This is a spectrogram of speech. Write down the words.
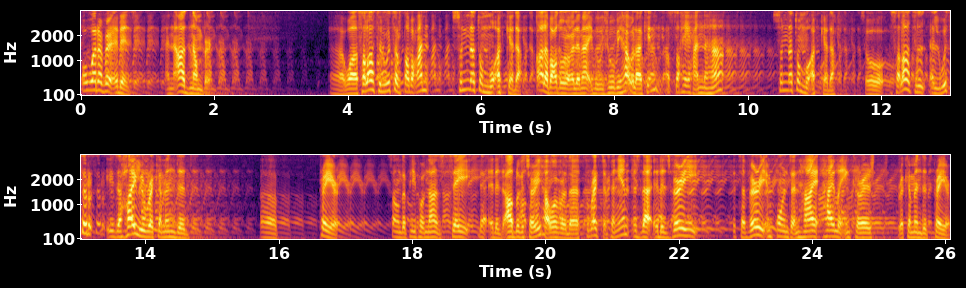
or whatever it is, an odd number. آه، وصلاة الوتر طبعا سنة مؤكدة قال بعض العلماء بوجوبها ولكن الصحيح أنها سنة مؤكدة So صلاة ال- الوتر is a highly recommended uh, prayer Some of the people now say that it is obligatory. However, the correct opinion is that it is very, it's a very important and high, highly encouraged, recommended prayer.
